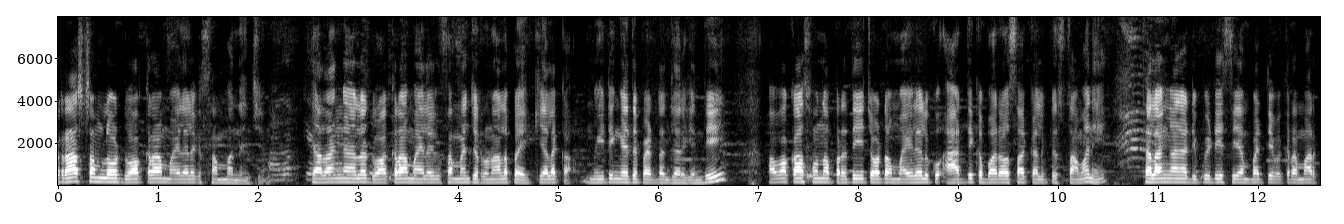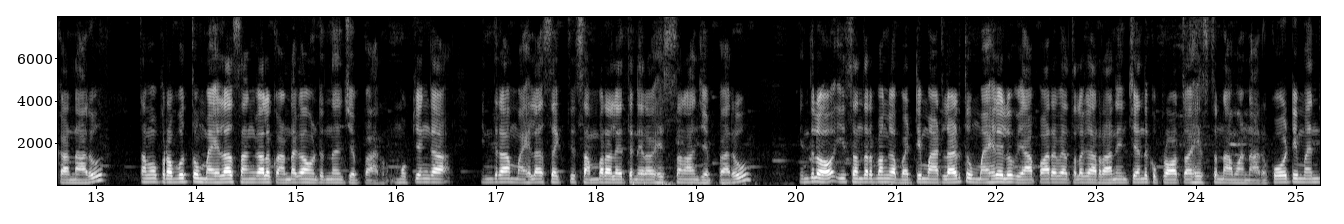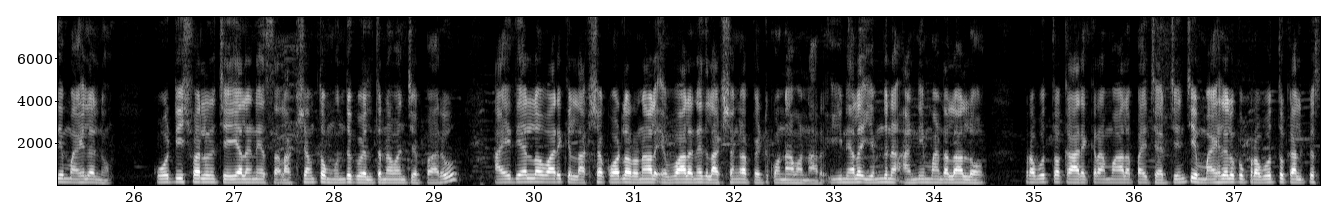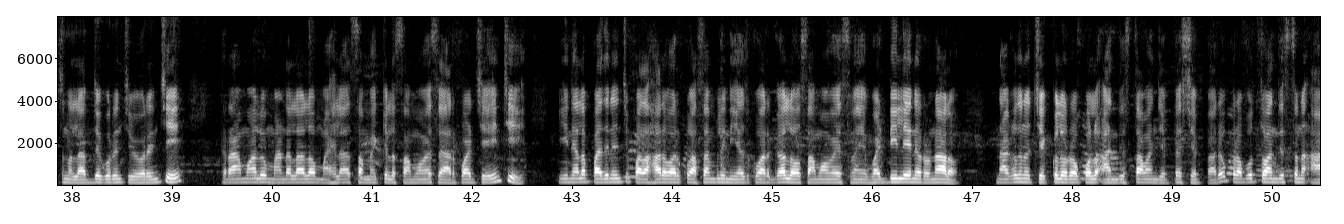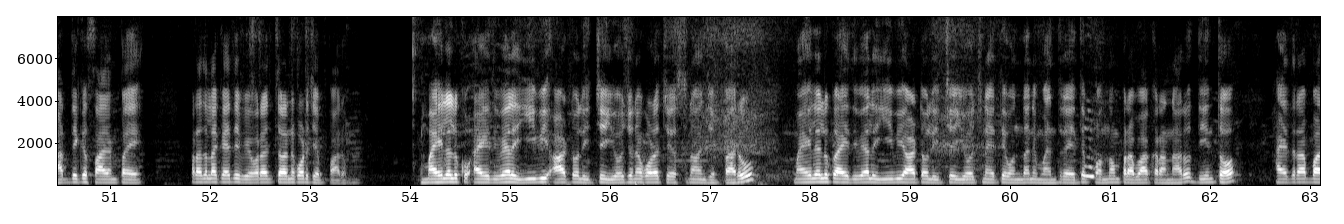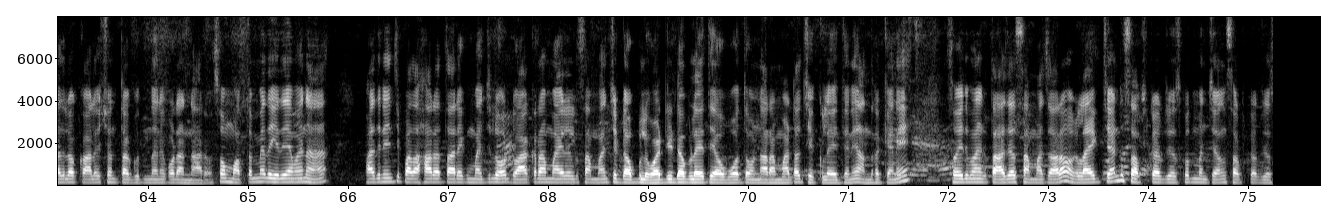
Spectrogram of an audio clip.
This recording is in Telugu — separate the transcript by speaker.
Speaker 1: రాష్ట్రంలో డ్వాక్రా మహిళలకు సంబంధించి. తెలంగాణలో డ్వాక్రా మహిళలకు సంబంధించిన రుణాలపై కీలక మీటింగ్ అయితే పెట్టడం జరిగింది. అవకాశం ఉన్న ప్రతి చోట మహిళలకు ఆర్థిక భరోసా కల్పిస్తామని తెలంగాణ డిప్యూటీ సీఎం బట్టి విక్రమార్క అన్నారు. తమ ప్రభుత్వం మహిళా సంఘాలకు అండగా ఉంటుందని చెప్పారు. ముఖ్యంగా ఇందిరా మహిళా శక్తి సంబరాలు అయితే నిర్వహిస్తానని చెప్పారు. ఇందులో ఈ సందర్భంగా బట్టి మాట్లాడుతూ మహిళలు వ్యాపారవేత్తలుగా రాణించేందుకు ప్రోత్సహిస్తున్నామన్నారు. కోటి మంది మహిళలను కోటీశ్వరులను చేయాలనే లక్ష్యంతో ముందుకు వెళ్తున్నామని చెప్పారు. ఐదేళ్ళలో వారికి లక్ష కోట్ల రుణాలు ఇవ్వాలనేది లక్ష్యంగా పెట్టుకున్నామన్నారు. ఈ నెల ఎనిమిదిన అన్ని మండలాల్లో ప్రభుత్వ కార్యక్రమాలపై చర్చించి మహిళలకు ప్రభుత్వం కల్పిస్తున్న లబ్ధి గురించి వివరించి గ్రామాలు మండలాల్లో మహిళా సమైక్యుల సమావేశాలు ఏర్పాటు చేయించి ఈ నెల పది నుంచి పదహారు వరకు అసెంబ్లీ నియోజకవర్గాల్లో సమావేశమై వడ్డీ లేని రుణాలు నగదును చెక్కుల రూపంలో అందిస్తామని చెప్పేసి చెప్పారు. ప్రభుత్వం అందిస్తున్న ఆర్థిక సాయంపై ప్రజలకైతే వివరించాలని కూడా చెప్పారు. మహిళలకు ఐదు వేల ఈవీ ఆటోలు ఇచ్చే యోజన కూడా చేస్తున్నామని చెప్పారు. మహిళలకు ఐదు వేల ఈవీ ఆటోలు ఇచ్చే యోజన అయితే ఉందని మంత్రి అయితే పొన్నం ప్రభాకర్ అన్నారు. దీంతో హైదరాబాద్లో కాలుష్యం తగ్గుతుందని కూడా అన్నారు. సో మొత్తం మీద ఏదేమైనా పది నుంచి పదహారో తారీఖు మధ్యలో డ్వాక్రా మహిళలకు సంబంధించి డబ్బులు వడ్డీ డబ్బులు అయితే ఇవ్వబోతూ ఉన్నారన్నమాట చెక్కులు అయితేనే అందరికీ సో ఇది మనకి తాజా సమాచారం. ఒక లైక్ చేయండి సబ్స్క్రైబ్ చేసుకోండి మన ఛానల్ సబ్స్క్రైబ్ చేసుకోండి.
